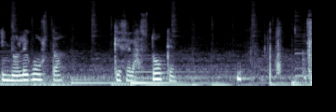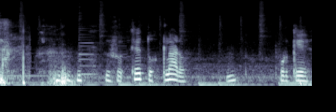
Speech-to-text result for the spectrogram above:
y no le gusta que se las toquen. sus objetos, claro. Porque,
